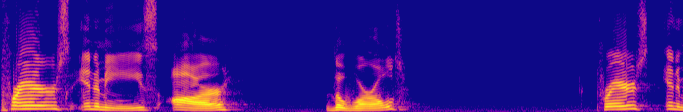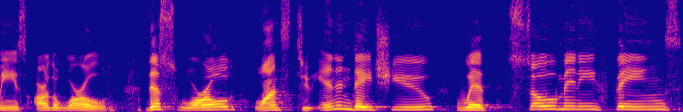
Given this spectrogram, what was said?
Prayer's enemies are the world. Prayer's enemies are the world. This world wants to inundate you with so many things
